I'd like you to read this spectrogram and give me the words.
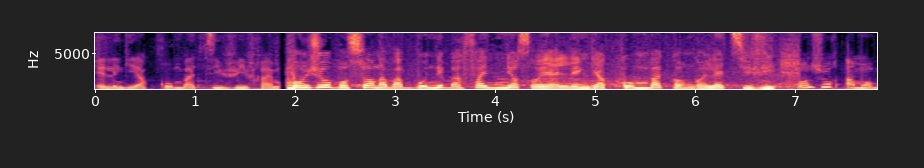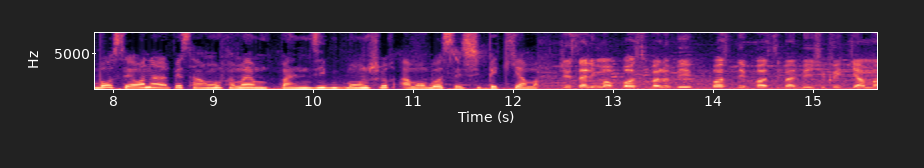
Elengi ya Combat TV vraiment. Bonjour, bonsoir na abonné ba fan nyoso ya Elengi ya Combat Congolais TV. Bonjour à mon boss, on a appelé ça un vraiment un pandi. Bonjour à mon boss JP Kiama. Je salue mon boss Balobi, boss de boss Babi JP Kiama.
